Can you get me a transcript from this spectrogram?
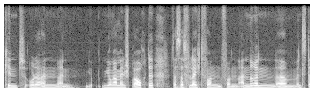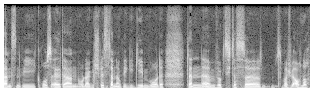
Kind oder ein, ein junger Mensch brauchte, dass das vielleicht von, von anderen ähm, Instanzen wie Großeltern oder Geschwistern irgendwie gegeben wurde, dann ähm, wirkt sich das äh, zum Beispiel auch noch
